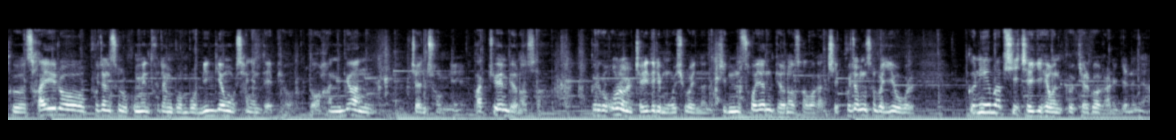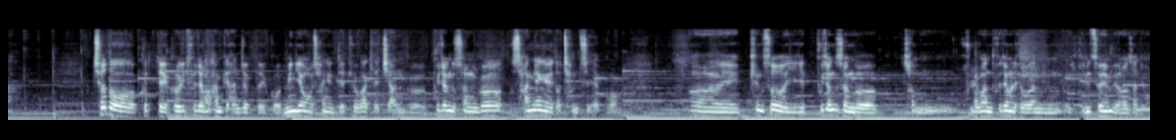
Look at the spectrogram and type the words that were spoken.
그4.15 부정선거 국민투쟁본부 민경욱 상임대표 또 한교안 전 총리 박주현 변호사 그리고 오늘 저희들이 모시고 있는 김소연 변호사와 같이 부정선거 의혹을 끊임없이 제기해온 그 결과가 아니겠느냐. 저도 그때 거리 투쟁을 함께 한 적도 있고 민경욱 상임대표가 개최한 그 부정선거 상영회에도 참석했고 어, 평소 이게 부정선거 참 훌륭한 투쟁을 해온 김소연 변호사님을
